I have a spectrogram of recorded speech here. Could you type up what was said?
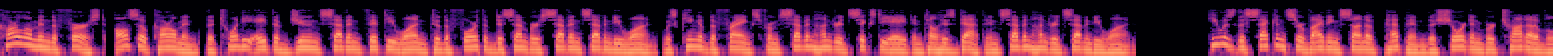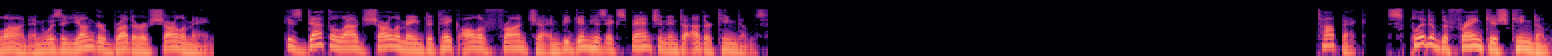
Carloman I, also Karlmann, the 28th of June 751 to the 4th of December 771, was king of the Franks from 768 until his death in 771. He was the second surviving son of Pepin the Short and Bertrada of Laon and was a younger brother of Charlemagne. His death allowed Charlemagne to take all of Francia and begin his expansion into other kingdoms. Split of the Frankish kingdom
